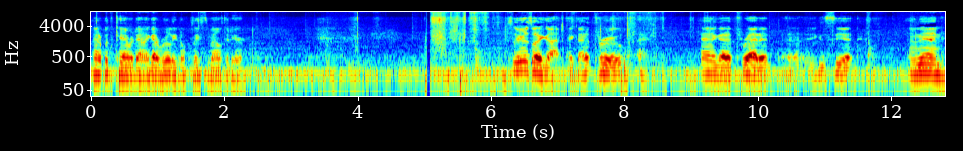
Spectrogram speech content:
I gotta put the camera down. I got really no place to mount it here. So here's what I got. I got it through, and I got it threaded. Uh, you can see it. And then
